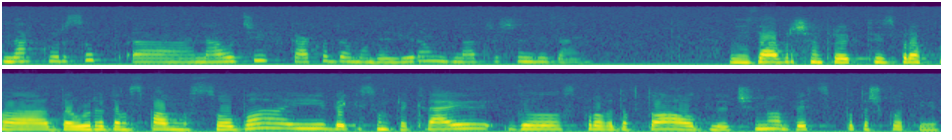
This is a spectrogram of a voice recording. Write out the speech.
На курсот а, научив како да моделирам внатрешен дизајн. За завршен проект избрав а, да уредам спална соба и веќе сум при крај го спроведов тоа одлично без потешкотии.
